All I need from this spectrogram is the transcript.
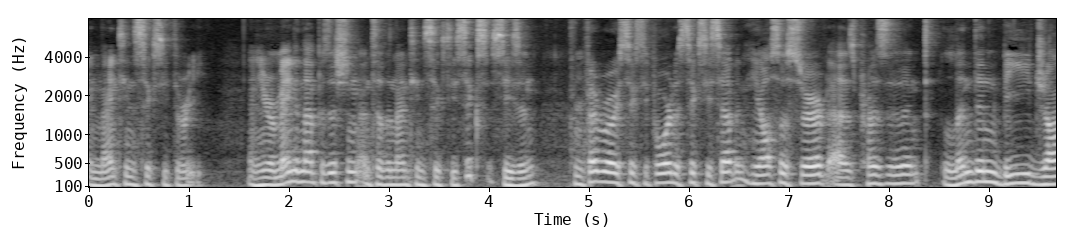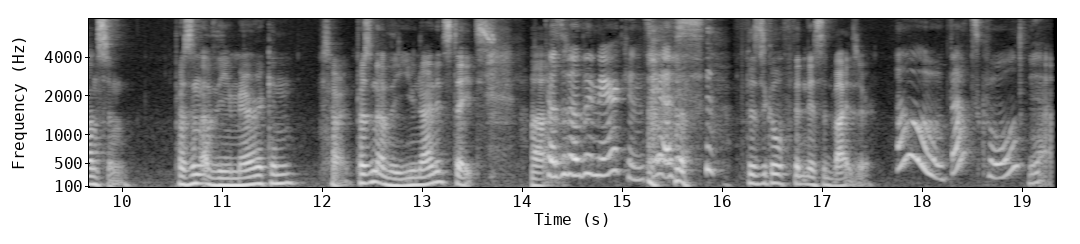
in 1963, and he remained in that position until the 1966 season. From February 64 to 67, he also served as President Lyndon B. Johnson, President of the American, sorry, President of the United States, uh, President of the Americans. Yes. Physical Fitness Advisor. oh, that's cool. Yeah.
